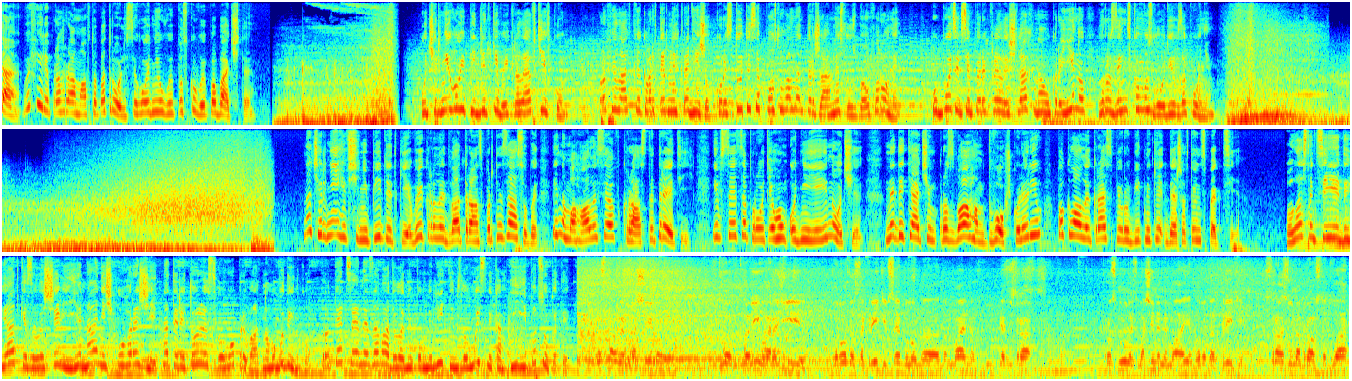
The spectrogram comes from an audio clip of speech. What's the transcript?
Вітаю! В ефірі програма Автопатруль. Сьогодні у випуску ви побачите. У Чернігові підлітки викрали автівку. Профілактика квартирних крадіжок. Користуйтеся послугами Державної служби охорони. У Боцівці перекрили шлях на Україну грузинському злодію в законі. Чернігівщині підлітки викрали два транспортні засоби і намагалися вкрасти третій. І все це протягом однієї ночі. Недитячим розвагам двох школярів поклали край співробітники Державтоінспекції. Власник цієї дев'ятки залишив її на ніч у гаражі на території свого приватного будинку. Проте це не завадило неповнолітнім зловмисникам її поцупити. Поставив машину в дво- в дворі, в гаражі, ворота закриті, все було нормально. В 5 утра проснулись, машини немає, ворота відкриті. Сразу набрав 102.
